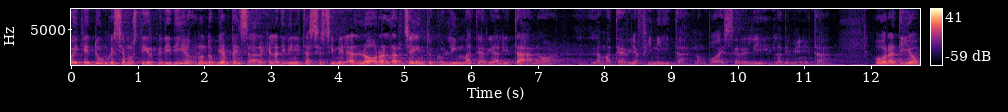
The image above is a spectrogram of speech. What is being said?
Poiché dunque siamo stirpe di Dio, non dobbiamo pensare che la divinità sia simile all'oro, all'argento, con l'immaterialità, no? la materia finita, non può essere lì la divinità. Ora Dio,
